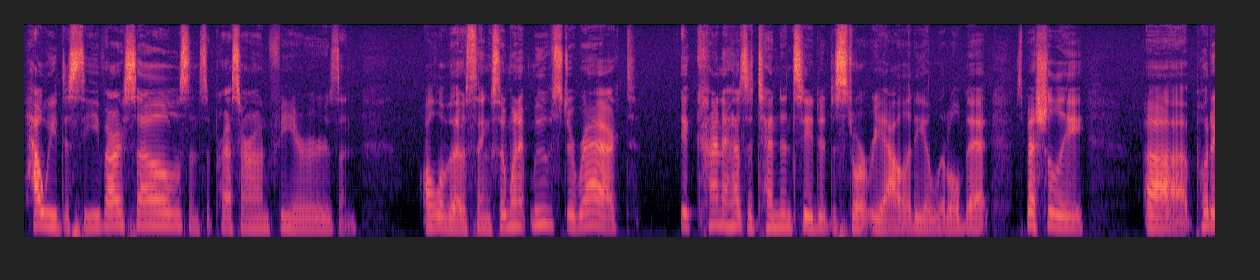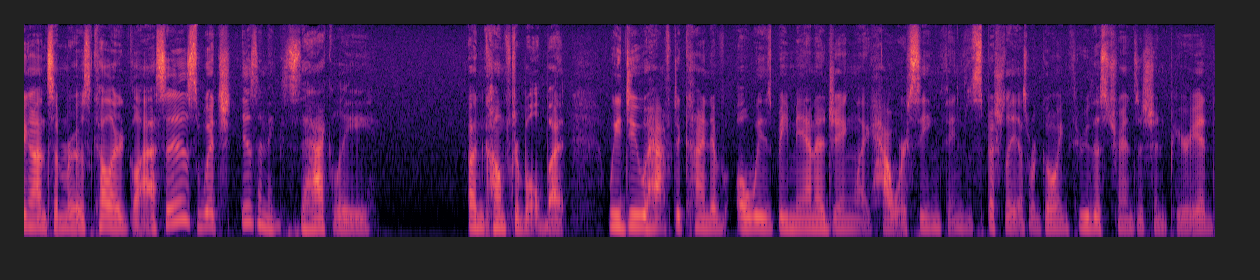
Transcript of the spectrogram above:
how we deceive ourselves and suppress our own fears and all of those things. So when it moves direct, it kind of has a tendency to distort reality a little bit, especially uh, putting on some rose colored glasses, which isn't exactly uncomfortable, but we do have to kind of always be managing like how we're seeing things, especially as we're going through this transition period.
